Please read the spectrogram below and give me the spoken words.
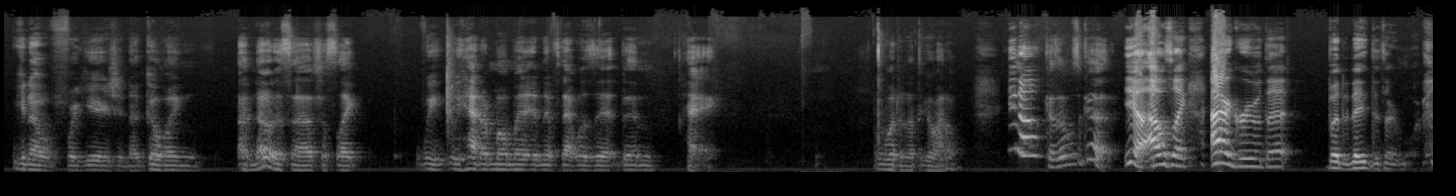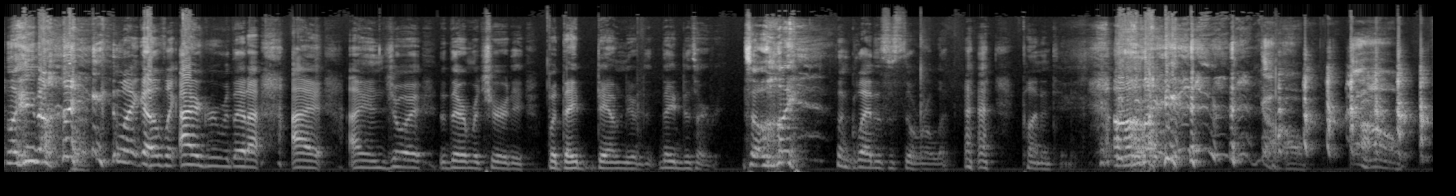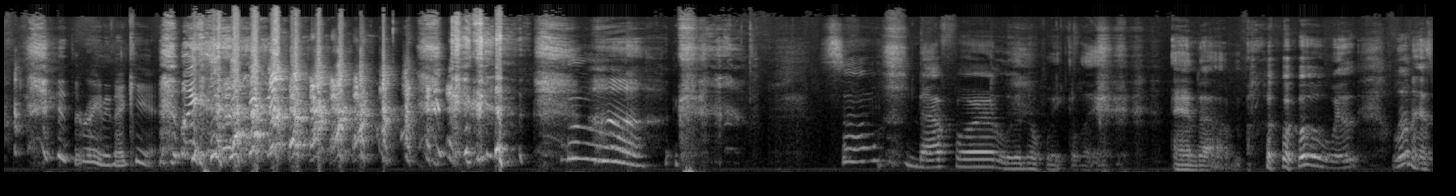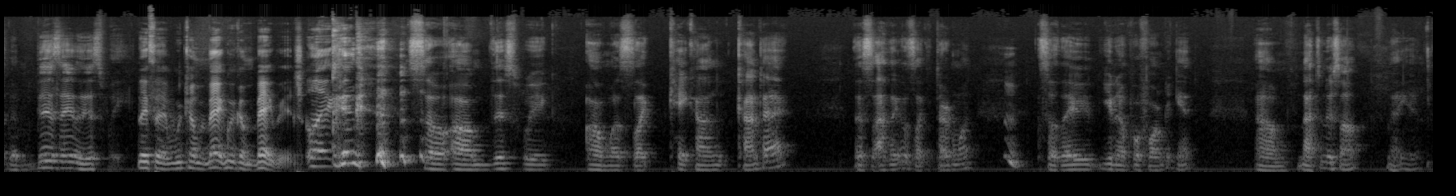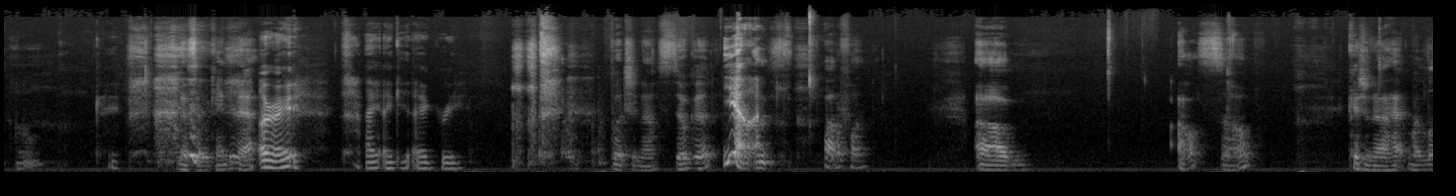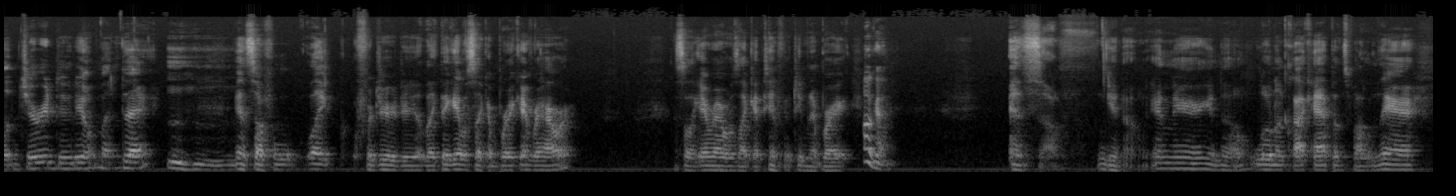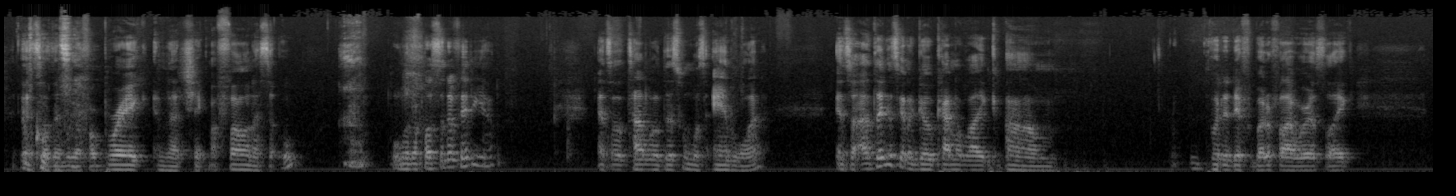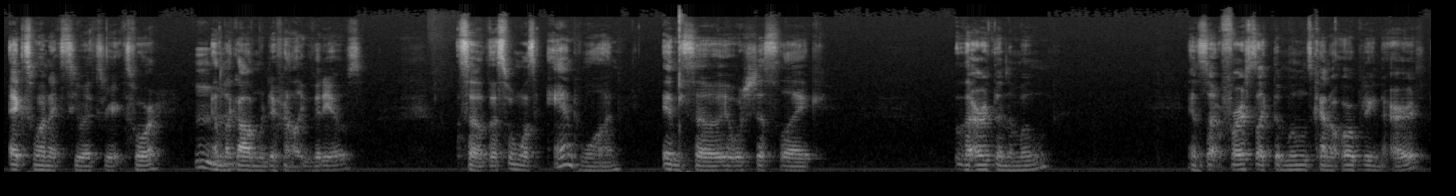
you know, for years, you know, going unnoticed. Now it's just like, we we had a moment, and if that was it, then hey, what enough to go out on you know, because it was good. yeah, I was like, I agree with that. But they deserve more. Like you know, like, like, I was like, I agree with that. I I I enjoy their maturity, but they damn near they deserve it. So like, I'm glad this is still rolling. Pun intended. Uh, like, Go, go. it's raining. I can't. Like, So now for LOONA Weekly. And um, LOONA has been busy this week. they said we're coming back. We're coming back, bitch. Like, So um, this week um, was like KCON Contact. This I think it was like the third one. So they you know performed again. Um, not the new song, not yet. okay. They said we can't do that, All right. I, I, I agree. but you know still good. Yeah, I'm, A lot of fun. Um, also, because you know I had my little jury duty on Monday, mm-hmm. and so for like for jury duty, like they gave us like a break every hour. So like every hour was like a 10, 15 minute break, okay. and so you know in there, you know, LOONA o'clock happens while I'm there, and so then we go for a break, and I check my phone. I said, "Ooh, LOONA posted a video," and so the title of this one was "And One." And so I think it's gonna go kind of like um, what it did for Butterfly, where it's like X one, X two, X three, X four, and like all of them were different like videos. So this one was and one, and so it was just like the Earth and the Moon. And so at first, like the moon's kind of orbiting the Earth,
